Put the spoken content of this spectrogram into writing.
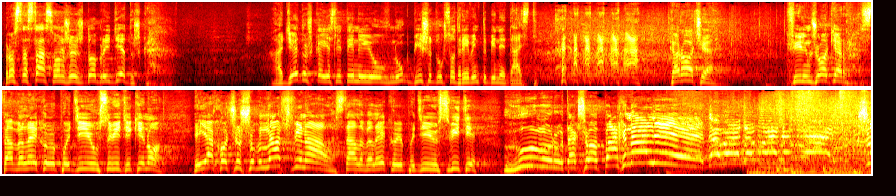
Просто Стас, он же ж добрий дедушка. А дедушка, если ти не його внук, більше 200 гривень тобі не дасть. Короче, фільм Джокер став великою подією в світі кіно. І я хочу, щоб наш фінал став великою подією в світі гумору. Так що погнали! Давай, давай, давай! Що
